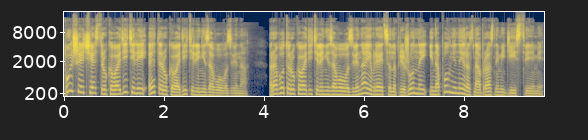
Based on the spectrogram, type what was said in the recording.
Большая часть руководителей – это руководители низового звена. Работа руководителя низового звена является напряженной и наполненной разнообразными действиями.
